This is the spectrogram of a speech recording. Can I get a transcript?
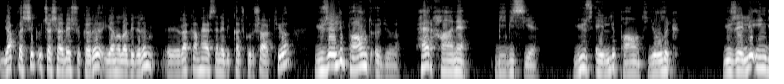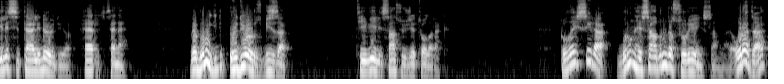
yaklaşık 3 aşağı 5 yukarı yanılabilirim. E, rakam her sene birkaç kuruş artıyor. 150 pound ödüyor her hane BBC'ye. 150 pound yıllık. 150 İngiliz sterlini ödüyor her sene. Ve bunu gidip ödüyoruz bizzat. TV lisans ücreti olarak. Dolayısıyla bunun hesabını da soruyor insanlar. Orada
